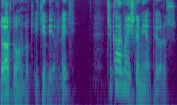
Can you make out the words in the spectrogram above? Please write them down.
4 onluk 2 birlik. Çıkarma işlemi yapıyoruz.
